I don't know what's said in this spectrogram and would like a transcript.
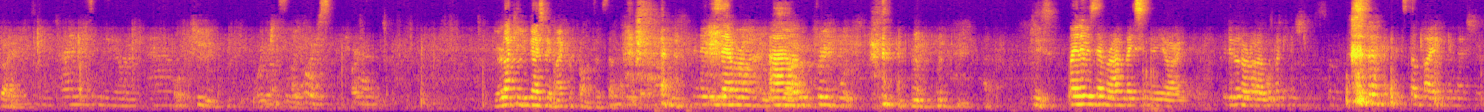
Go ahead. I'm in New York. Um, yes, of course. You're lucky you guys get microphones and stuff. My name is Deborah. Um, Please. My name is Deborah. I'm based in New York. Believe it or not, I'm on vacation, so stop by the lecture.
